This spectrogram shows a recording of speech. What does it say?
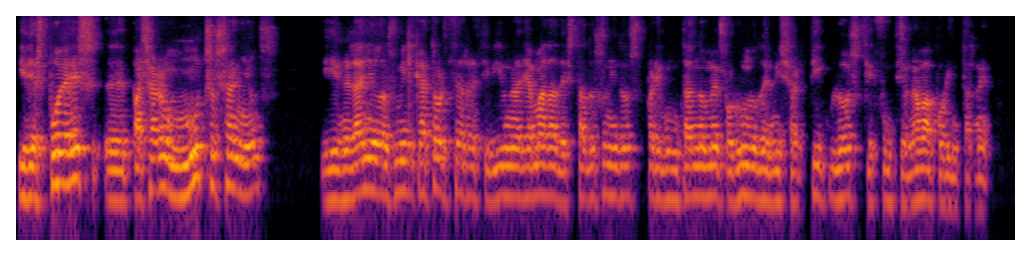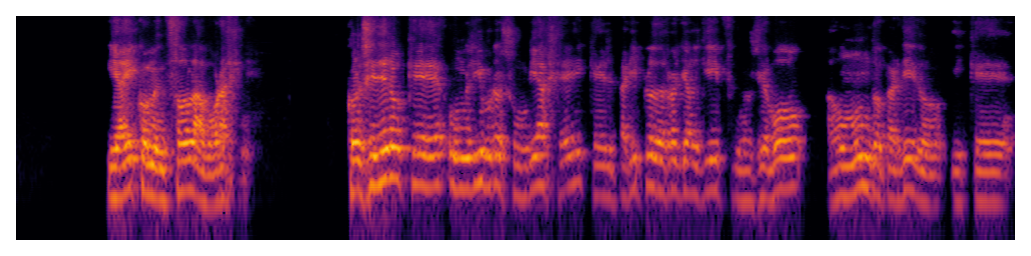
Y después eh, pasaron muchos años y en el año 2014 recibí una llamada de Estados Unidos preguntándome por uno de mis artículos que funcionaba por Internet. Y ahí comenzó la vorágine. Considero que un libro es un viaje y que el periplo de Royal Gift nos llevó a un mundo perdido y que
